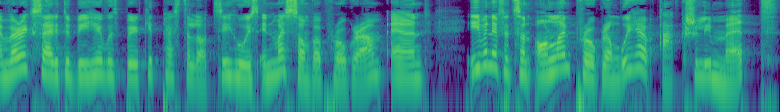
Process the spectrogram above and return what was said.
I'm very excited to be here with Birgit Pestalozzi, who is in my SUMBA program. And even if it's an online program, we have actually met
